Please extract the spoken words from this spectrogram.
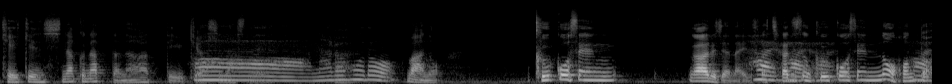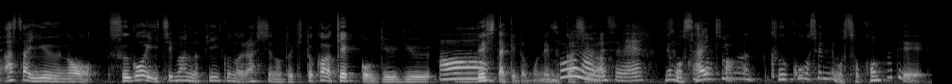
経験しなくなったなっていう気がしますね。あーなるほど、まああの空港線があるじゃないですか、はい地下鉄の空港線の本はい当朝夕のすごい一番のピークのラッシュの時とかは結構ぎゅうぎゅうでしたけどもね昔は。ですね。でも最近は空港線でもそこまで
